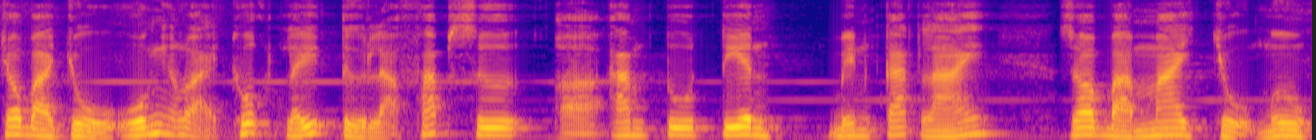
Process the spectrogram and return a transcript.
cho bà chủ uống những loại thuốc lấy từ lạ pháp sư ở Am Tu Tiên bên Cát Lái do bà Mai chủ mưu.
